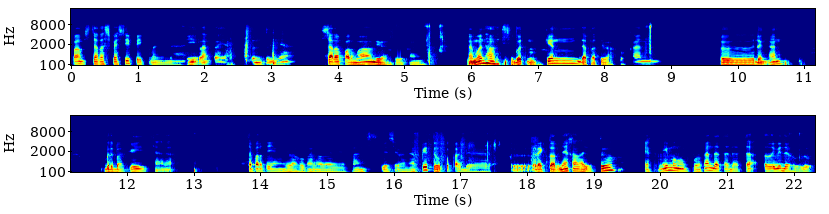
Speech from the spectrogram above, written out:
paham secara spesifik mengenai langkah yang tentunya secara formal dilakukan. Namun hal tersebut mungkin dapat dilakukan uh, dengan berbagai cara. Seperti yang dilakukan oleh Franz Joshua Napitu kepada uh, rektornya kala itu, yakni mengumpulkan data-data terlebih dahulu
